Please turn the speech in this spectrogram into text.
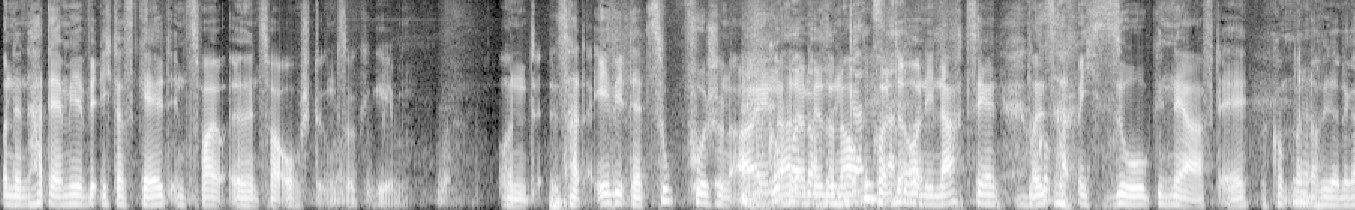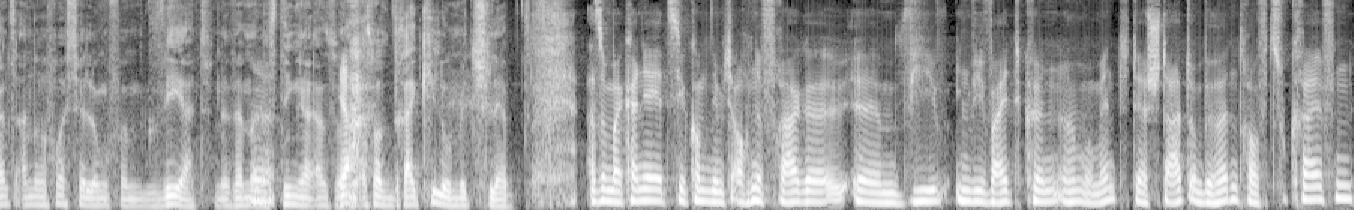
Und dann hat er mir wirklich das Geld in zwei, äh, zwei Euro-Stücken zurückgegeben. Und es hat ewig, der Zug fuhr schon ein, hat er mir so einen Haufen, konnte auch nicht nachzählen. Und es hat mich so genervt, ey. Da kommt man ja. noch wieder eine ganz andere Vorstellung vom Wert, ne, wenn man ja. das Ding also ja. erstmal so drei Kilo mitschleppt. Also man kann ja jetzt, hier kommt nämlich auch eine Frage, ähm, wie, inwieweit können, äh, Moment, der Staat und Behörden darauf zugreifen,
